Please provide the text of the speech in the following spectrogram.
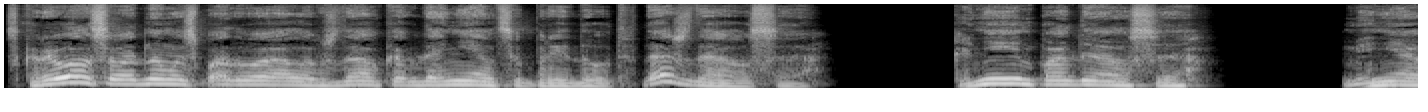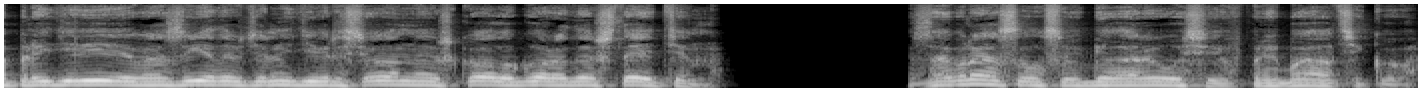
Скрывался в одном из подвалов, ждал, когда немцы придут. Дождался. К ним подался. Меня определили в разведывательно-диверсионную школу города Штеттин. Забрасывался в Белоруссию, в Прибалтику.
